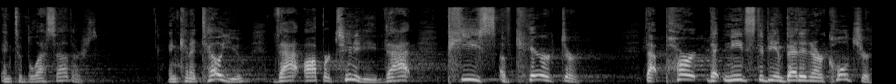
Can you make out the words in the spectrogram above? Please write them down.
and to bless others. And can I tell you, that opportunity, that piece of character, that part that needs to be embedded in our culture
